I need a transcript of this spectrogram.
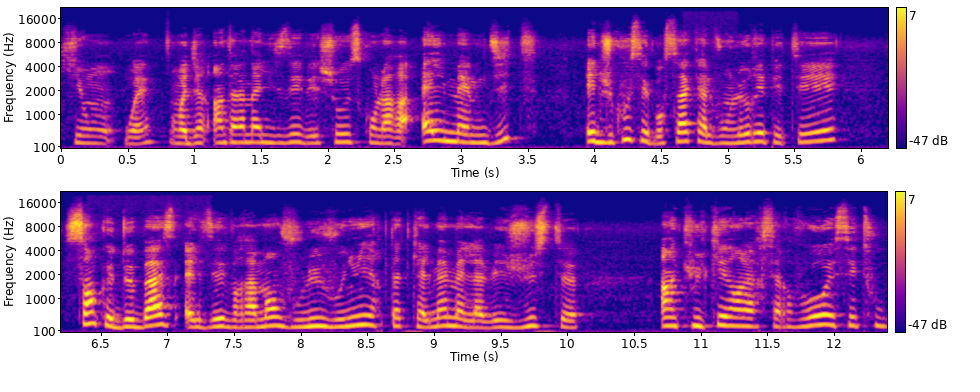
qui ont, ouais, on va dire, internalisé des choses qu'on leur a elles-mêmes dites. Et du coup, c'est pour ça qu'elles vont le répéter sans que de base elles aient vraiment voulu vous nuire. Peut-être qu'elles-mêmes, elles l'avaient juste inculqué dans leur cerveau et c'est tout.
